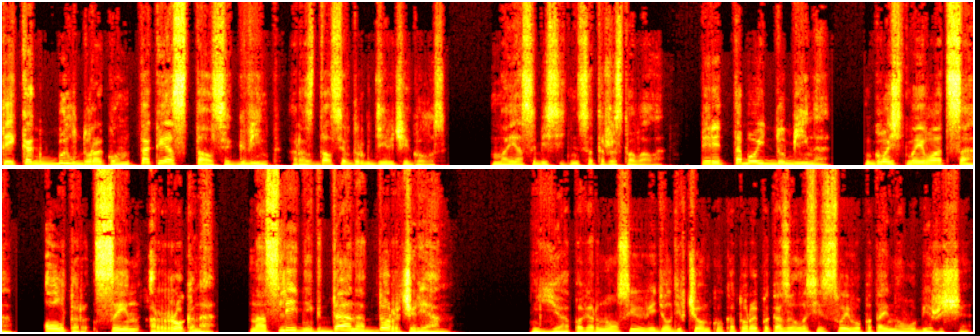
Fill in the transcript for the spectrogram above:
«Ты как был дураком, так и остался, Гвинт!» — раздался вдруг девичий голос. Моя собеседница торжествовала. «Перед тобой дубина, гость моего отца, Олтер, сын Рокона, наследник Дана Дорчериан». Я повернулся и увидел девчонку, которая показалась из своего потайного убежища.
